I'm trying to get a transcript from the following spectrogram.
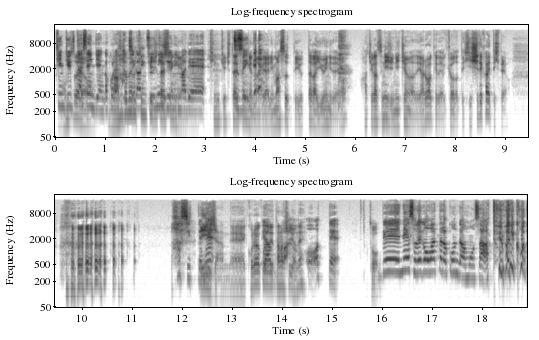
緊急事態宣言がこれ何度目8の緊急月事態宣言。22まで緊急事態宣言までやりますって言ったがゆえにだよ。8月22日までやるわけだよ。今日だって必死で帰ってきたよ 走ってね。いいじゃんね。これはこれで楽しいよね。おーって。そう。でねそれが終わったら今度はもうさあっという間に子供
